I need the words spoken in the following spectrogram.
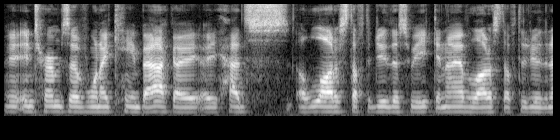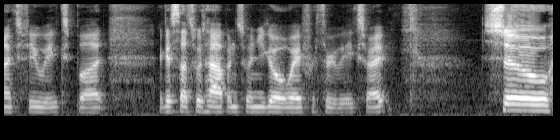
in terms of when I came back. I, I had a lot of stuff to do this week, and I have a lot of stuff to do the next few weeks, but I guess that's what happens when you go away for three weeks, right? So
